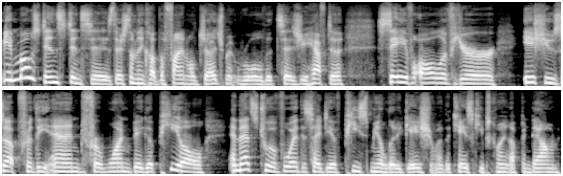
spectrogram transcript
In most instances, there's something called the final judgment rule that says you have to save all of your issues up for the end for one big appeal. And that's to avoid this idea of piecemeal litigation where the case keeps going up and down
